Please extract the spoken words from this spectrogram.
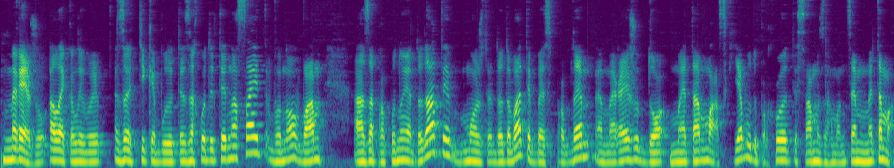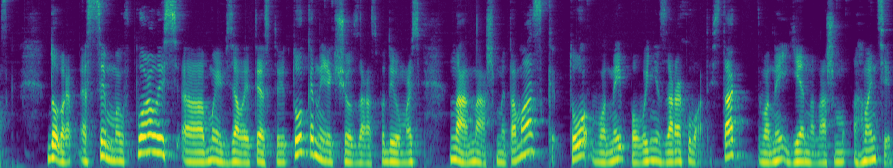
Мережу, але коли ви тільки будете заходити на сайт, воно вам запропонує додати, можете додавати без проблем мережу до Metamask. Я буду проходити саме з гаманцем Metamask. Добре, з цим ми впорались. Ми взяли тестові токени. Якщо зараз подивимось на наш Metamask, то вони повинні зарахуватись. Так, вони є на нашому гаманці.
